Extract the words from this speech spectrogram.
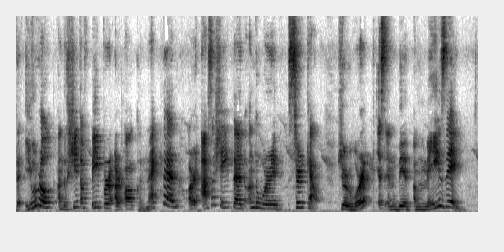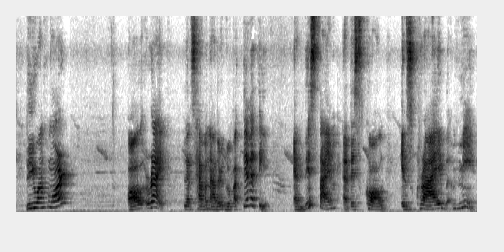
that you wrote on the sheet of paper are all connected or associated on the word circle. Your work is indeed amazing. Do you want more? Alright, let's have another group activity. And this time, it is called inscribe me.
